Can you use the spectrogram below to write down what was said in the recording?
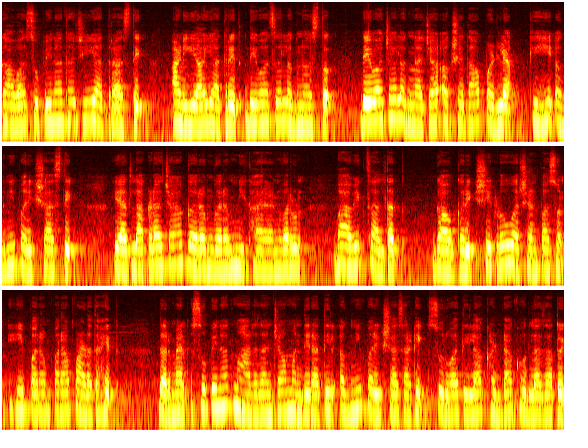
गावात सुपीनाथाची यात्रा असते आणि या यात्रेत देवाचं लग्न असतं. देवाच्या लग्नाच्या अक्षता पडल्या की ही अग्निपरीक्षा असते. यात लाकडाच्या गरम गरम निखाऱ्यांवरून भाविक चालतात. गावकरी शेकडो वर्षांपासून ही परंपरा पाळत आहेत. दरम्यान सुपीनाथ महाराजांच्या मंदिरातील अग्निपरीक्षासाठी सुरुवातीला खड्डा खोदला जातोय.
